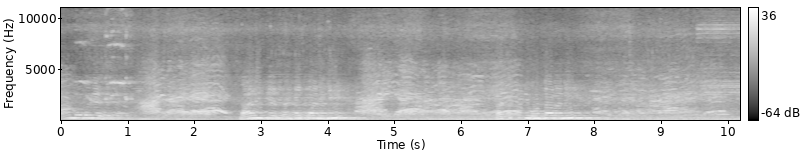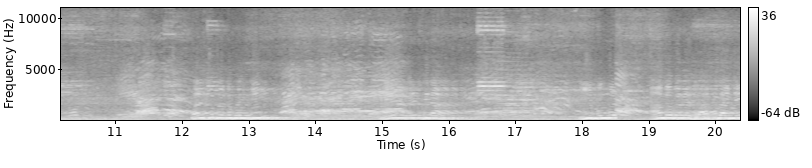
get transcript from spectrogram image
ఆంధ్రప్రదేశ్ సాధించే సంకల్పానికి కట్టుబడి ఉంటానని పరిశుభ్రత గురించి నేను ఈ ముందు ఆంధ్రప్రదేశ్ రాష్ట్రాన్ని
